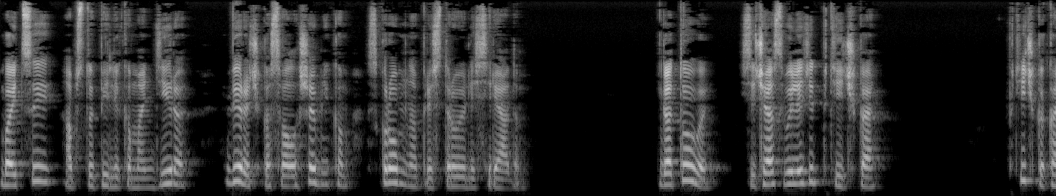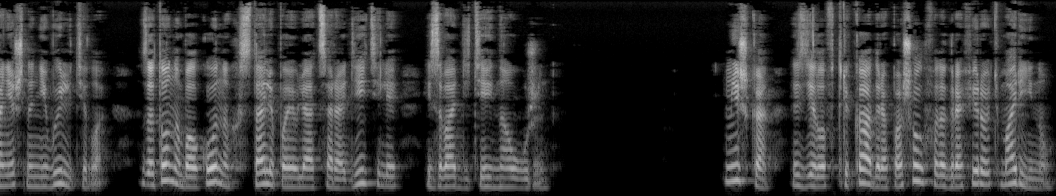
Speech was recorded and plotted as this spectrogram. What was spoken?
Бойцы обступили командира, Верочка с волшебником скромно пристроились рядом. «Готовы? Сейчас вылетит птичка». Птичка, конечно, не вылетела, зато на балконах стали появляться родители и звать детей на ужин. Мишка, сделав три кадра, пошел фотографировать Марину,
